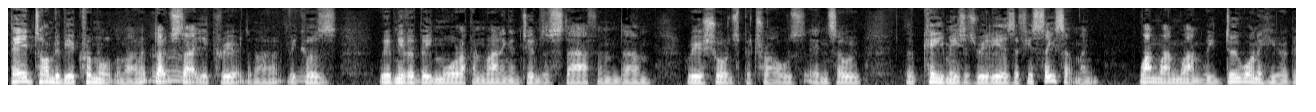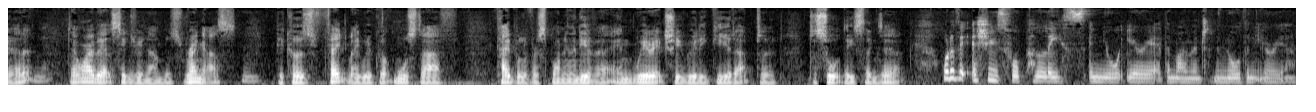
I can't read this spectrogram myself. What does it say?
Bad time to be a criminal at the moment. Don't start your career at the moment because we've never been more up and running in terms of staff and um, reassurance patrols. And so the key message really is if you see something, 111, we do want to hear about it. Don't worry about secondary numbers, ring us because frankly we've got more staff capable of responding than ever and we're actually really geared up to, to sort these things out. What are the issues for police in your area at the moment, in the northern area?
